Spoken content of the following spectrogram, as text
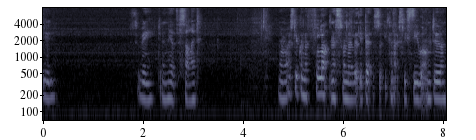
two, three down the other side. I'm actually going to flatten this one a little bit so you can actually see what I'm doing.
